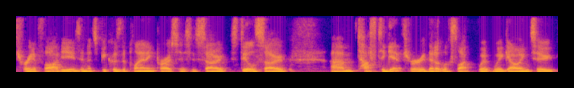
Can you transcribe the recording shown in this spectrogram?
three to five years, and it's because the planning process is so still so um, tough to get through that it looks like we're, we're, going to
